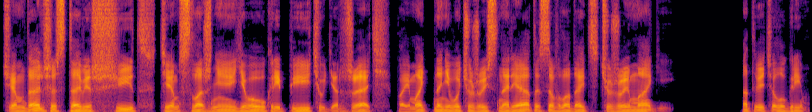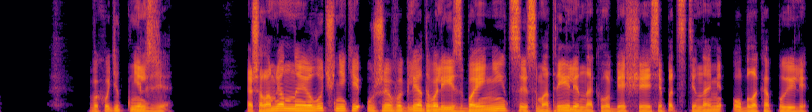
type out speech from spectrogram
Чем дальше ставишь щит, тем сложнее его укрепить, удержать, поймать на него чужой снаряд и совладать с чужой магией», — ответил Угрим. «Выходит, нельзя». Ошеломленные лучники уже выглядывали из бойницы, смотрели на клубящееся под стенами облако пыли.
